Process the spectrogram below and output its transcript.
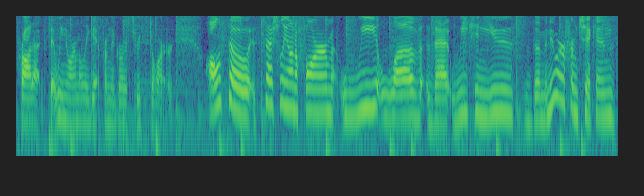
products that we normally get from the grocery store. Also, especially on a farm, we love that we can use the manure from chickens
